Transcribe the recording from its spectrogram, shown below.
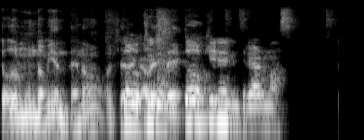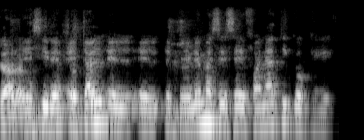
todo el mundo miente, ¿no? O sea, todos, quieren, todos, quieren, entrenar más. Claro. Es decir, el, el, el, problema es ese fanático que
